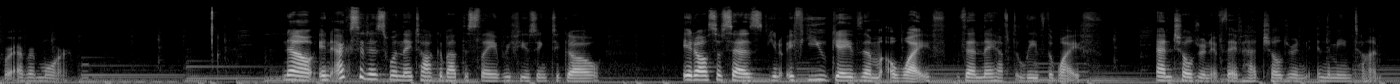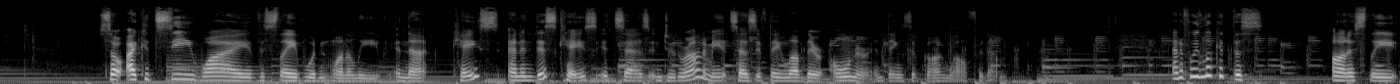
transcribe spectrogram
forevermore. Now, in Exodus, when they talk about the slave refusing to go, it also says, you know, if you gave them a wife, then they have to leave the wife and children if they've had children in the meantime. So I could see why the slave wouldn't want to leave in that case. And in this case, it says in Deuteronomy, it says if they love their owner and things have gone well for them. And if we look at this honestly,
